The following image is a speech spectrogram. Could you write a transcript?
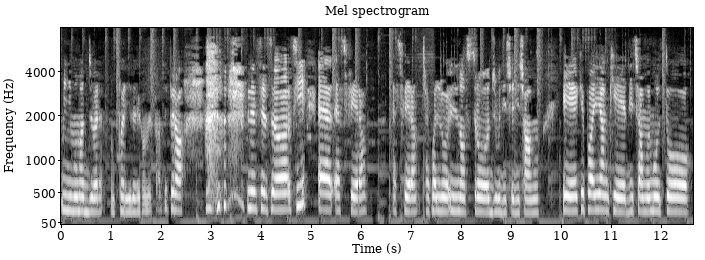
minimo maggiore, un po' ridere come frase, però nel senso sì, è, è, Sfera, è Sfera, cioè quello il nostro giudice diciamo, e che poi anche diciamo è molto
